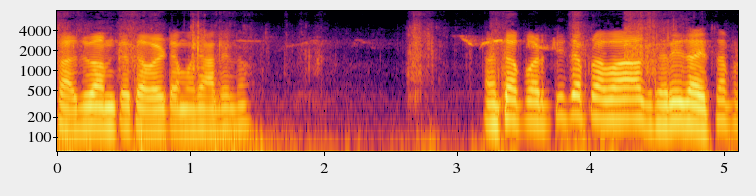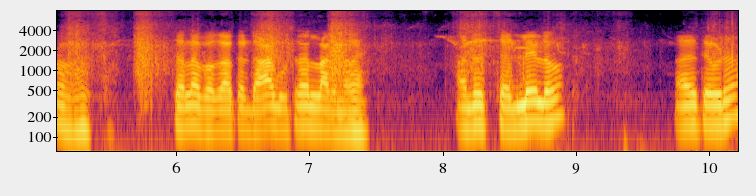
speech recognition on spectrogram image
काजू आमच्या कवळट्यामध्ये आलेलो. आता परतीचा प्रवास घरी जायचा प्रवास. चला बघा आता डाग उतरायला लागणार आहे. आता चढलेलो. आता तेवढं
